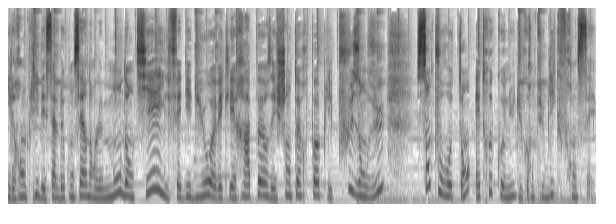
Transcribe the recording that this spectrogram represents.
Il remplit des salles de concert dans le monde entier. Il fait des duos avec les rappeurs et chanteurs pop les plus en vue, sans pour autant être connu du grand public français.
